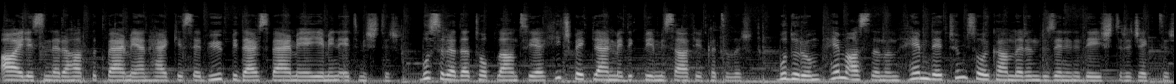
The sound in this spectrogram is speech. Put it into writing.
ailesine rahatlık vermeyen herkese büyük bir ders vermeye yemin etmiştir. Bu sırada toplantıya hiç beklenmedik bir misafir katılır. Bu durum hem Aslan'ın hem de tüm soykanların düzenini değiştirecektir.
